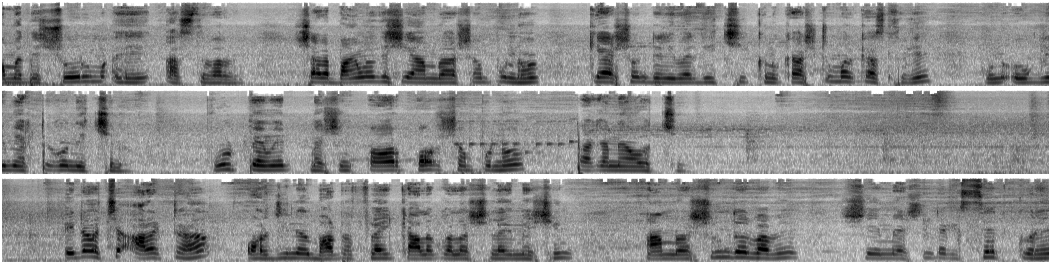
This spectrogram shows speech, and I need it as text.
আমাদের শোরুমে আসতে পারবেন। সারা বাংলাদেশে আমরা সম্পূর্ণ ক্যাশ অন ডেলিভারি দিচ্ছি, কোনো কাস্টমার কাছ থেকে কোনো অগ্রিম এক টাকাও নিচ্ছি না। ফুল পেমেন্ট মেশিন পাওয়ার পর সম্পূর্ণ টাকা নেওয়া হচ্ছে। এটা হচ্ছে আরেকটা অরিজিনাল বাটারফ্লাই কালো কালার সেলাই মেশিন আমরা সুন্দরভাবে সেই মেশিনটাকে সেট করে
